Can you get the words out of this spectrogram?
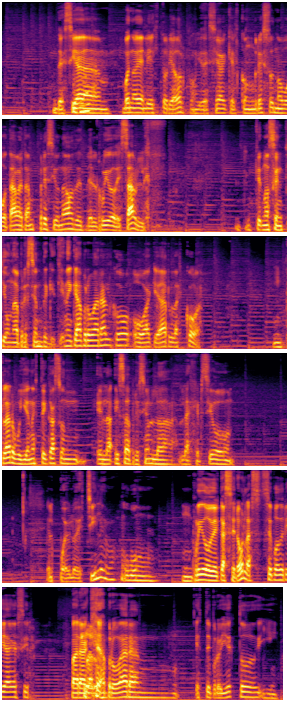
decía, bueno, él es historiador, pues, y decía que el Congreso no votaba tan presionado desde el ruido de sable que no sentía una presión de que tiene que aprobar algo o va a quedar la escoba. Y claro, pues y en este caso esa presión la, la ejerció el pueblo de Chile. Hubo un, un ruido de cacerolas, se podría decir, para Claro. que aprobaran este proyecto y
